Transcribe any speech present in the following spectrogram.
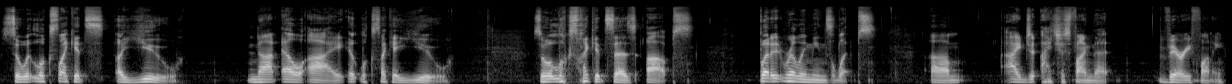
So it looks like it's a U, not L I. It looks like a U. So it looks like it says ups, but it really means lips. Um, I, ju- I just find that very funny.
